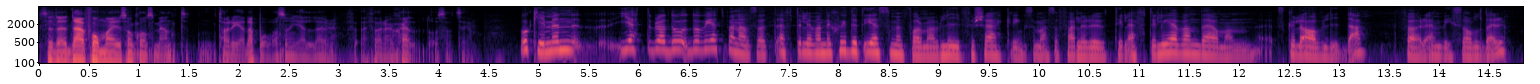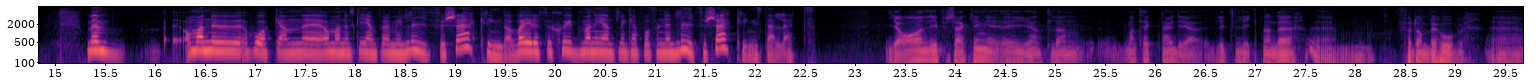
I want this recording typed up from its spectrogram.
Så där, där, får man ju som konsument ta reda på vad som gäller för, för en själv då så att säga. Okej, men jättebra. Då, då vet man alltså att efterlevandeskyddet är som en form av livförsäkring som alltså faller ut till efterlevande om man eh, skulle avlida för en viss ålder. Men om man nu, Håkan, eh, om man nu ska jämföra med en livförsäkring då, vad är det för skydd man egentligen kan få från en livförsäkring istället? Ja, en livförsäkring är ju egentligen, man tecknar ju det lite liknande eh, för de behov eh,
